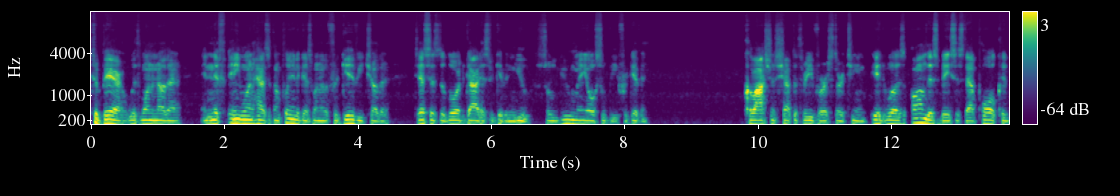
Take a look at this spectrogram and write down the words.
to bear with one another. And if anyone has a complaint against one another, forgive each other, just as the Lord God has forgiven you, so you may also be forgiven. Colossians chapter 3, verse 13. It was on this basis that Paul could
